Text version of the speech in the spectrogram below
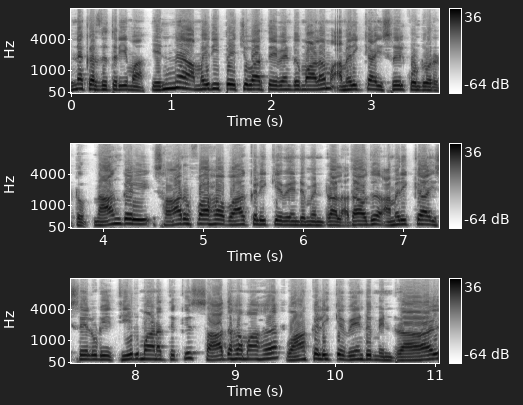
என்ன கருத்து தெரியுமா? என்ன அமைதி பேச்சுவார்த்தை வேண்டுமானாலும் அமெரிக்கா இஸ்ரேல் கொண்டு வரட்டும். நாங்கள் சார்பாக வாக்களிக்க வேண்டும் என்றால் அதாவது அமெரிக்கா இஸ்ரேலுடைய தீர்மானத்துக்கு சாதகமாக வாக்களிக்க வேண்டும் என்றால்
